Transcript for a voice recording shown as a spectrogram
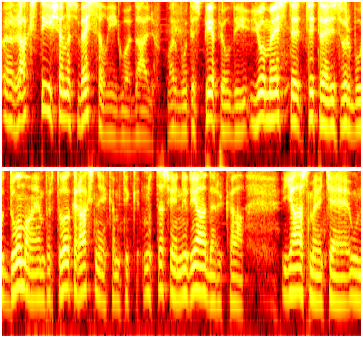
Rakstīšanas veselīgo daļu varbūt es piepildīju, jo mēs citreiz domājam par to, ka rakstniekam tik, nu, tas vien ir jādara. Kā, Jāsmēķē, un,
